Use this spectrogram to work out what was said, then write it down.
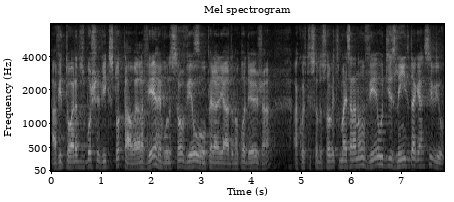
a vitória dos bolcheviques total. Ela vê a revolução, vê o operariado no poder já, a constituição dos soviets, mas ela não vê o deslinde da guerra civil.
